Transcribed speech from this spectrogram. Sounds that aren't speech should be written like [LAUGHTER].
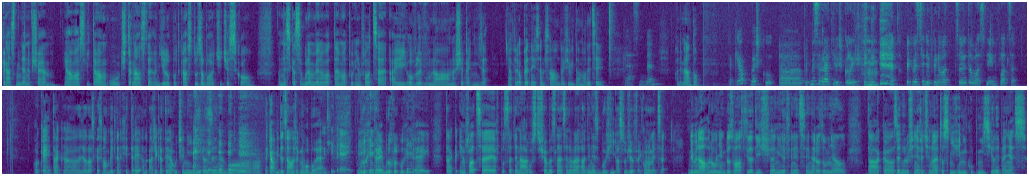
Krásný den všem, já vás vítám u 14. dílu podcastu Zabohatší Česko a dneska se budeme věnovat tématu inflace a jejího vlivu na naše peníze. Já tady opět nejsem sám, takže vítám Alici. Krásný den. A jdeme na to. Tak jo, Vašku, uh, pojďme se vrátit do školy [LAUGHS] a pojďme si definovat, co je to vlastně inflace. OK, tak uh, teď otázka, jestli mám být ten chytrý a, a říkat ty naučený výrazy, [LAUGHS] nebo... Uh, tak já víte, co vám řeknu oboje. Buď chytrý. Budu chytrý, budu chvilku [LAUGHS] chytrý. Tak inflace je v podstatě nárůst všeobecné cenové hladiny zboží a služeb v ekonomice. Kdyby náhodou někdo z vás této šílené definici nerozuměl, tak zjednodušeně řečeno je to snížení kupní síly peněz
